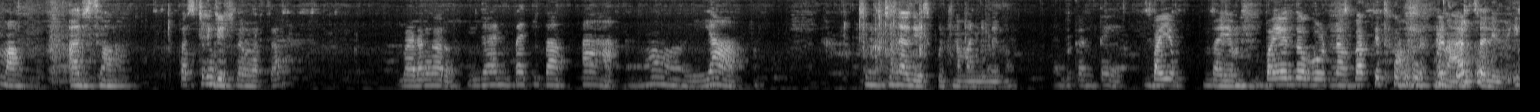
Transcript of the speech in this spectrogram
మా అరిసా. ఫస్ట్ టైం చేసినాం వర్ష మేడం గారు. గణపతి పప్ప యా. చిన్న చిన్నగా చేసుకుంటున్నామండి మేము. ఎందుకంటే భయం. భయం. భయంతో కూడిన భక్తితో కూడిన. మార్చాలి ఇవి.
